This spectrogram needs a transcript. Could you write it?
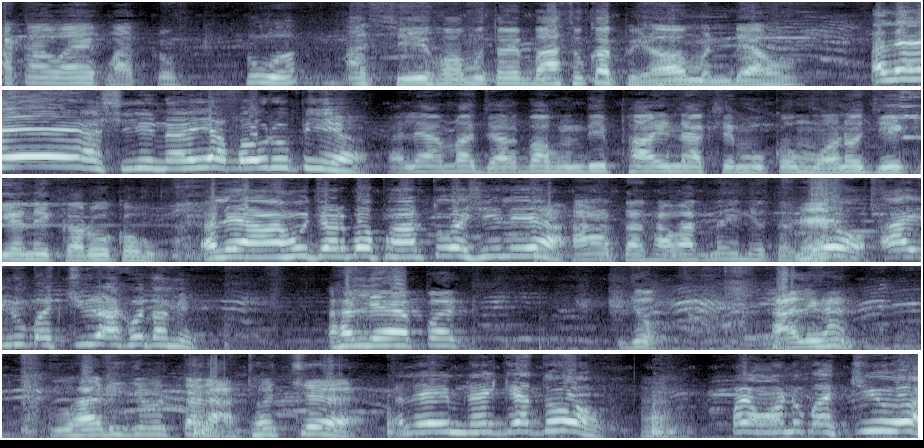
કાકા વાય એક વાત કહું. શું હો? આ સે હોમું તમે બા સુકા ભીડાવા મંડ્યા હો. અલે શી નહીં આ બહુ રૂપિયા. અલે હમણાં જરબા હુંદી ફાડી નાખશે. હું કહું મોનો જે કે ને કરો કહું. અલે આ હું જરબો ફાડતો હશે લે હા તાર હવાત નહીં લઈ લે તમે. જો આ એનું બચ્ચું રાખો તમે. અલ્યા પણ જો ખાલી હા કુહાડી જેવો તાર હાથો જ છે. અલે એમ નહીં કહેતો. પણ ઓનું બચ્ચું હો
